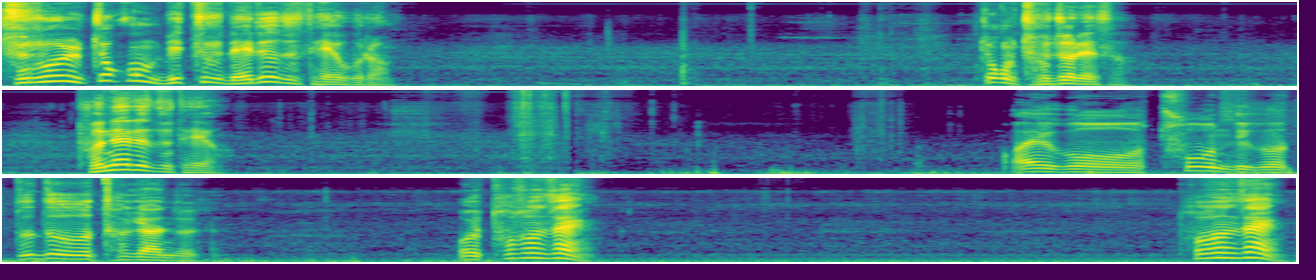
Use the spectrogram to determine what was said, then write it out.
줄을 조금 밑으로 내려도 돼요 그럼 조금 조절해서 더 내려도 돼요. 아이고 추운데 이거 뜨뜻하게 앉아 어이 토 선생. 토 선생.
